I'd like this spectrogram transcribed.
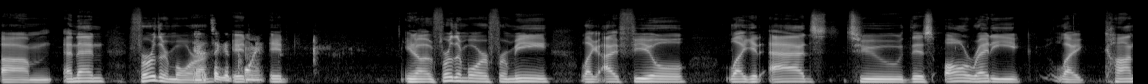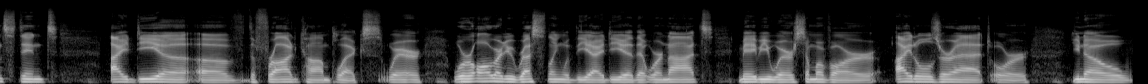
um, and then furthermore Yeah, that's a good it, point. it you know and furthermore for me like i feel like it adds to this already like constant idea of the fraud complex where we're already wrestling with the idea that we're not maybe where some of our idols are at or you know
